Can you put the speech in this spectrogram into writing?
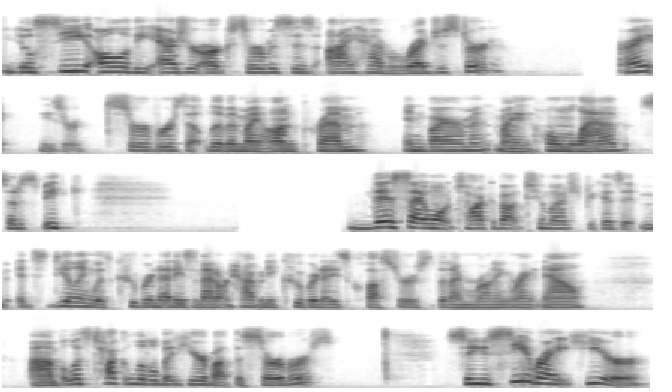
you'll see all of the Azure Arc services I have registered, right? These are servers that live in my on-prem environment, my home lab, so to speak. This I won't talk about too much because it, it's dealing with Kubernetes and I don't have any Kubernetes clusters that I'm running right now. Um, but let's talk a little bit here about the servers. So you see right here,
